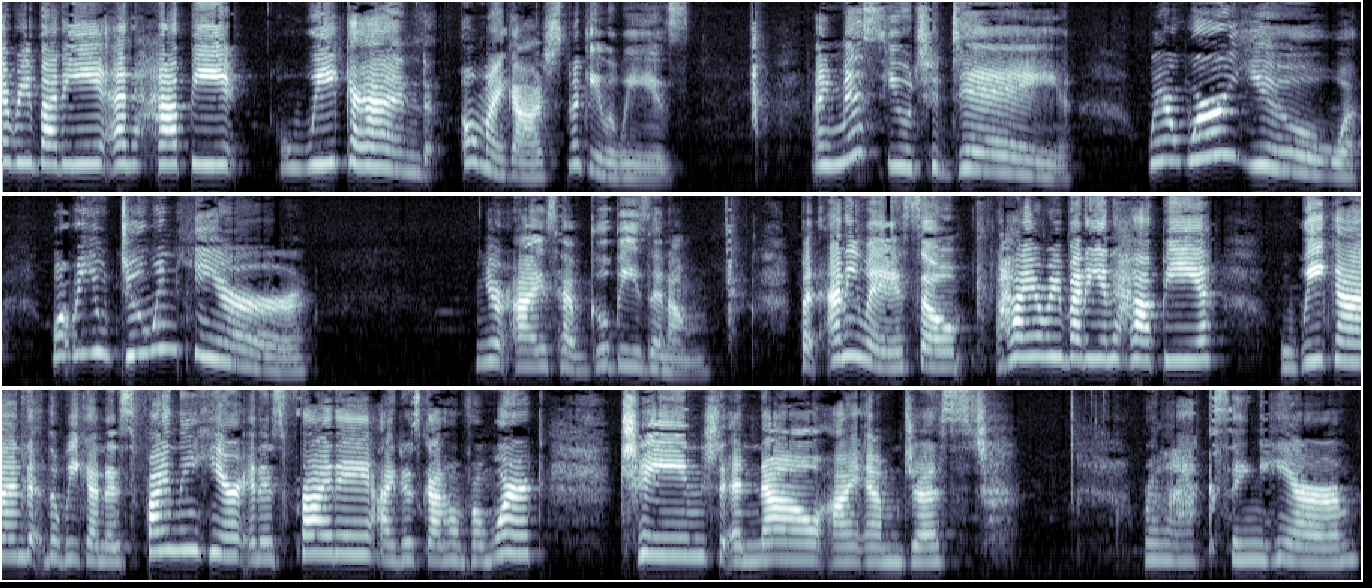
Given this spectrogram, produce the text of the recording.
everybody, and happy weekend. Oh my gosh, Snooky Louise. I miss you today. Where were you? What were you doing here? Your eyes have goobies in them. But anyway, so hi, everybody, and happy weekend. The weekend is finally here. It is Friday. I just got home from work, changed, and now I am just relaxing here.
